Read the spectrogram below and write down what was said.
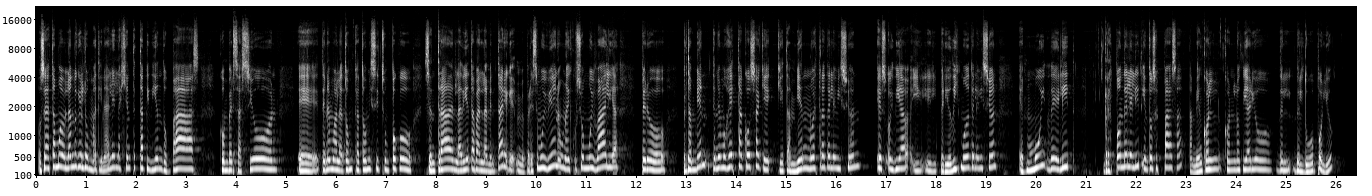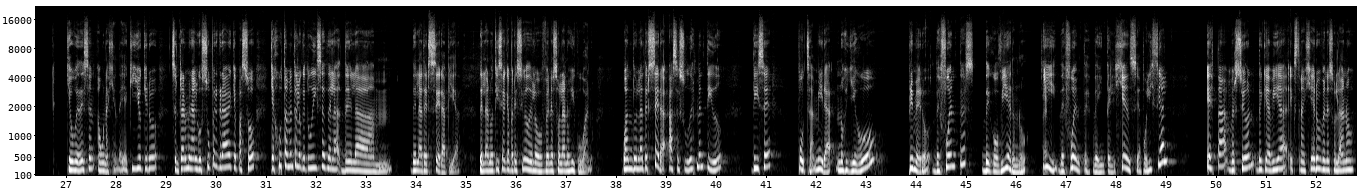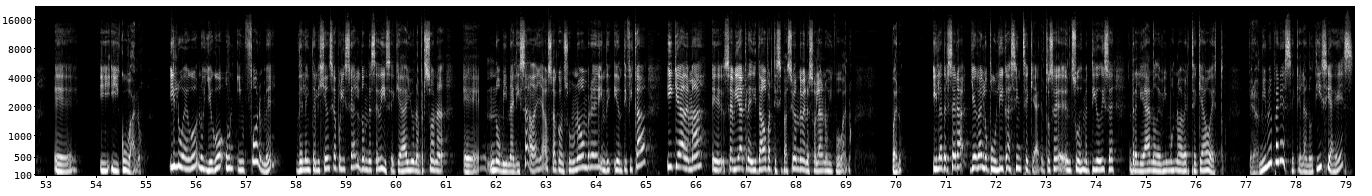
O sea, estamos hablando que en los matinales la gente está pidiendo paz, conversación. Eh, tenemos a la Tomka Tomisic un poco centrada en la dieta parlamentaria, que me parece muy bien, es una discusión muy válida, pero, pero también tenemos esta cosa que, que también nuestra televisión es hoy día, y, el periodismo de televisión es muy de élite, responde la élite, y entonces pasa también con, con los diarios del, del duopolio, que obedecen a una agenda. Y aquí yo quiero centrarme en algo súper grave que pasó, que es justamente lo que tú dices de la, de la, de la tercera pía, de la noticia que apareció de los venezolanos y cubanos. Cuando la tercera hace su desmentido, dice, pucha, mira, nos llegó primero de fuentes de gobierno y de fuentes de inteligencia policial esta versión de que había extranjeros venezolanos eh, y, y cubanos. Y luego nos llegó un informe de la inteligencia policial donde se dice que hay una persona eh, nominalizada ya, o sea, con su nombre identificada, y que además eh, se había acreditado participación de venezolanos y cubanos. Bueno, y la tercera llega y lo publica sin chequear. Entonces, en su desmentido dice, en realidad no debimos no haber chequeado esto. Pero a mí me parece que la noticia es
